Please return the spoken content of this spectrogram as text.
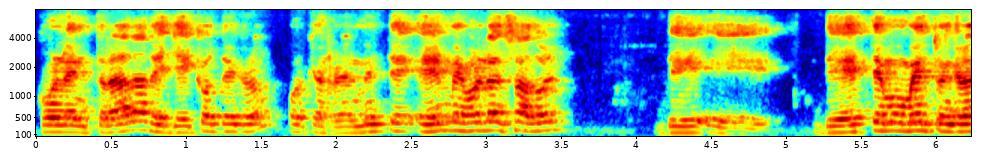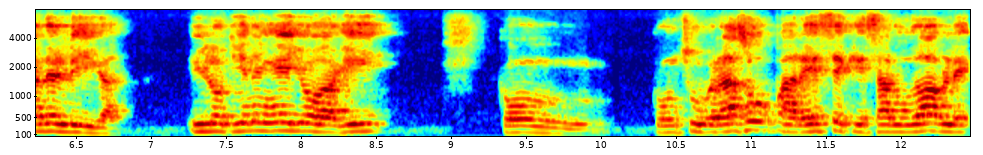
con la entrada de Jacob DeGrom, porque realmente es el mejor lanzador de, eh, de este momento en grandes ligas y lo tienen ellos aquí con, con, su brazo, parece que saludable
